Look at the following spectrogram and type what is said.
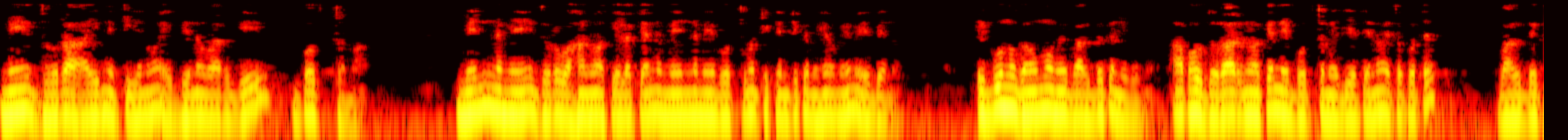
මේ දොර ආයිනේ තියෙනවා එදෙන වර්ගයේ බොත්තමක්. මෙන්න මේ දොර වහනවා කියලා කියන්නේ මෙන්න මේ බොත්තම ටිකෙන් ටික මෙහෙම මෙහෙම එදෙනවා. එබුණු ගමම මේ බල්බ් එක නිවෙනවා. ආපහු දොර අරනවා කියන්නේ මේ බොත්තම එළියට එනවා. එතකොට බල්බ් එක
